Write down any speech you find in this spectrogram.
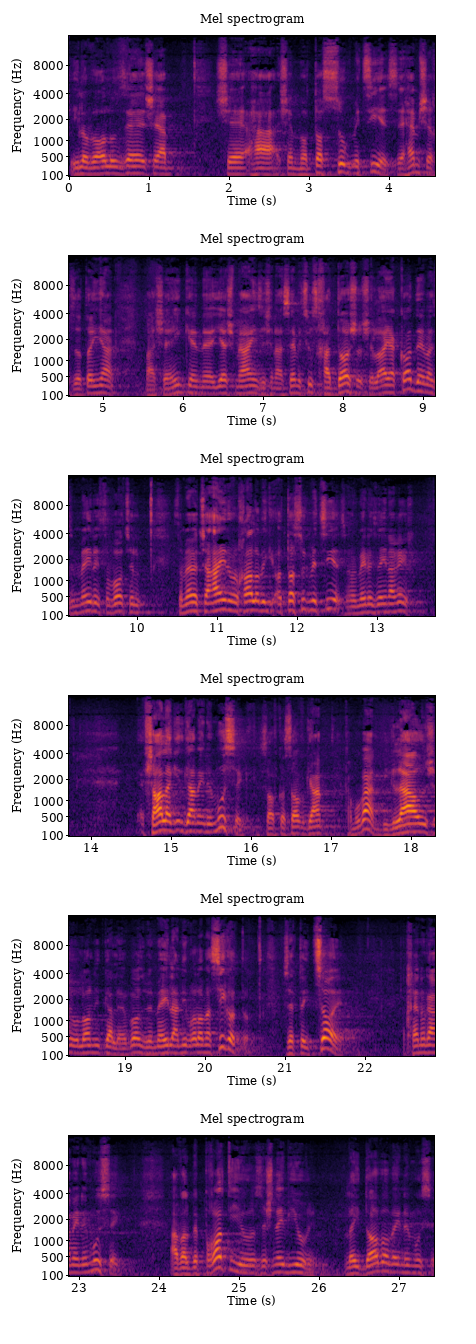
שאילו ואולו זה שה, שה, שמאותו סוג מציאס, זה המשך, זה אותו עניין. מה שאם כן יש מאין זה שנעשה מציאוס חדוש או שלא היה קודם, אז ממילא זה אבות של... זאת אומרת שהעין הוא בכלל לא אותו סוג מציאס, וממילא זה אין עריך. אפשר להגיד גם אין מושג, סוף כל סוף גם, כמובן, בגלל שהוא לא נתגלה בו, אז ממילא הניברו לא משיג אותו. זה תיצואה, לכן הוא גם אין מושג. אבל בפרוטיוס זה שני ביורים, לידובו ואין מושג.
